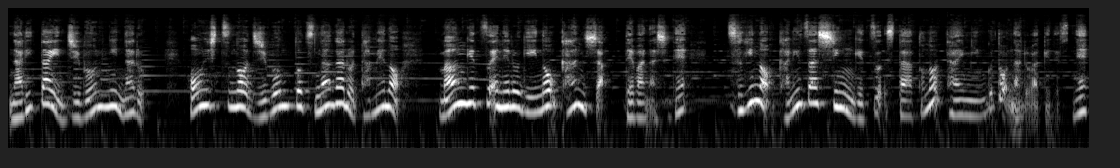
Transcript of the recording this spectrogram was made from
なりたい自分になる本質の自分とつながるための満月エネルギーの感謝手放しで次の蟹座新月スタートのタイミングとなるわけですね。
